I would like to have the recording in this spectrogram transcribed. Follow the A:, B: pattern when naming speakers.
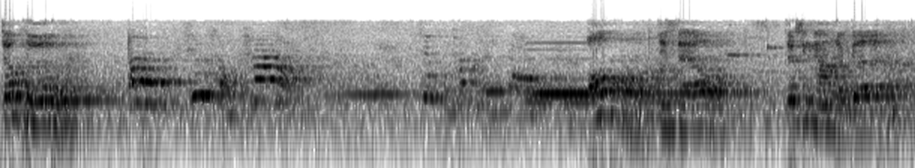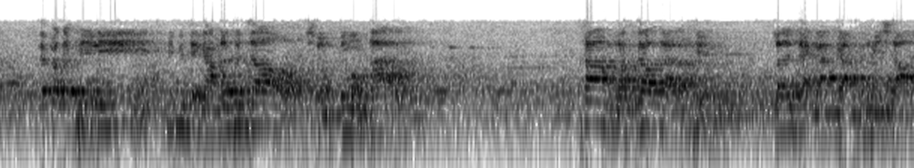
A: เจ้า
B: คือ
C: เออชื่อของข้าชื่อของข้าของอีเซล
B: โอ้อีเซล เจ้าช่างงามเหลือเกินในปัตตภีนี้ไม่มีแครงามเท่าเจ้าชมตัวของข้าข้ารักเจ้าแต่ละเห็นเราจะแต่งงานกันพรุ่งนี้เช้า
